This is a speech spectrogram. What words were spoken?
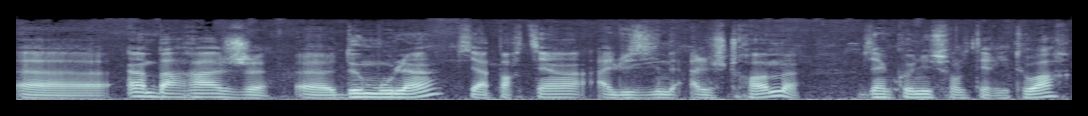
Euh, un barrage euh, de moulins qui appartient à l'usine Alstrom, bien connue sur le territoire,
